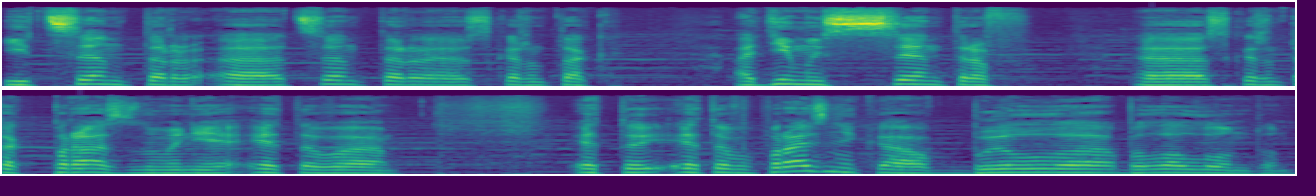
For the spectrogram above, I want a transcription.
и центр, э, центр, э, скажем так, одним из центров, э, скажем так, празднования этого, это, этого праздника был, была Лондон.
